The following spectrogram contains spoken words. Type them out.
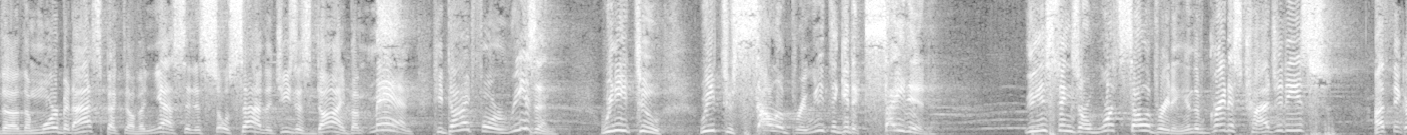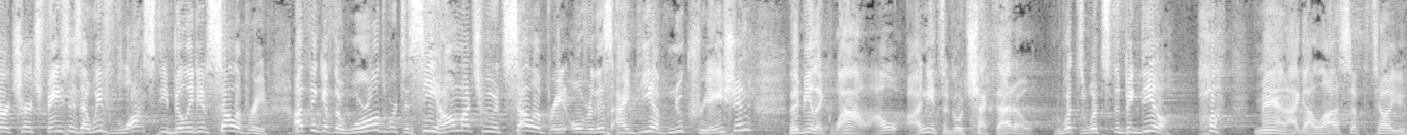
the, the morbid aspect of it. And yes, it is so sad that Jesus died, but man, he died for a reason. We need to, we need to celebrate. We need to get excited. These things are worth celebrating. And the greatest tragedies I think our church faces that we've lost the ability to celebrate. I think if the world were to see how much we would celebrate over this idea of new creation, they'd be like, wow, I'll, i need to go check that out. What's, what's the big deal? Huh, man, I got a lot of stuff to tell you.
